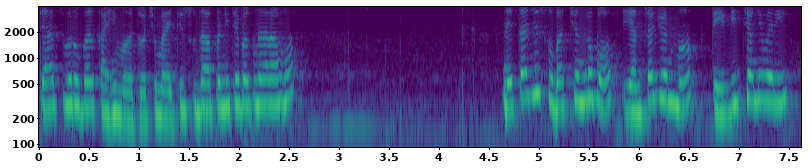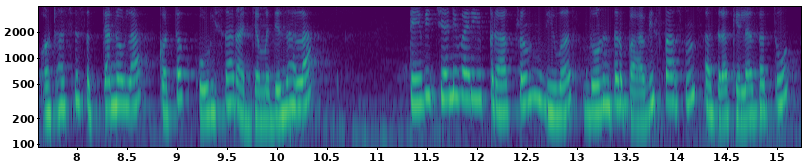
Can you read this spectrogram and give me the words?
त्याचबरोबर काही महत्त्वाची माहिती सुद्धा आपण इथे बघणार आहोत. नेताजी सुभाषचंद्र बोस यांचा जन्म तेवीस जानेवारी अठराशे सत्त्याण्णवला कटक ओडिसा राज्यामध्ये झाला. तेवीस जानेवारी पराक्रम दिवस दोन हजार बावीसपासून साजरा केला जातो.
